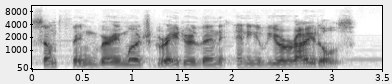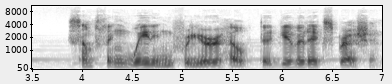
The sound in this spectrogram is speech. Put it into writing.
something very much greater than any of your idols, something waiting for your help to give it expression,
